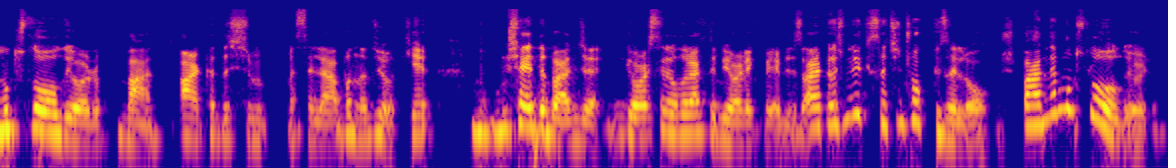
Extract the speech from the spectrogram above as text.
mutlu oluyorum ben. Arkadaşım mesela bana diyor ki bu, bu şey de bence görsel olarak da bir örnek verebiliriz. Arkadaşım diyor ki saçın çok güzel olmuş. Ben de mutlu oluyorum.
